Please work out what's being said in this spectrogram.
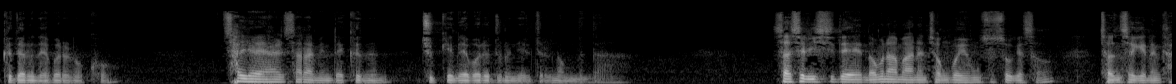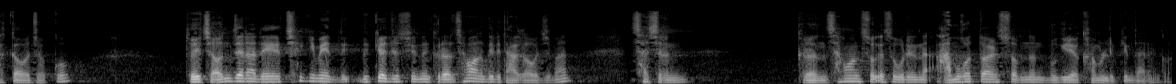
그대로 내버려 놓고 살려야 할 사람인데 그는 죽게 내버려 두는 일들은 없는가? 사실 이 시대에 너무나 많은 정보의 홍수 속에서 전 세계는 가까워졌고 도대체 언제나 내 책임에 느껴질 수 있는 그런 상황들이 다가오지만 사실은 그런 상황 속에서 우리는 아무것도 할 수 없는 무기력함을 느낀다는 것.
